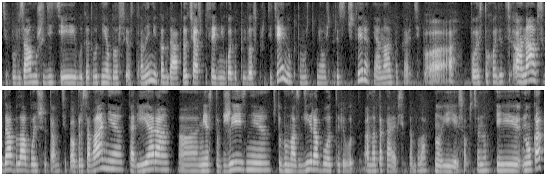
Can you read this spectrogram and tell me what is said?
типа в замуж и детей. Вот это вот не было с ее стороны никогда. Вот сейчас последние годы появилась про детей, ну потому что мне уже 34, и она такая типа «А, поезд уходит. Она всегда была больше там типа образование, карьера, а, место в жизни, чтобы мозги работали. Вот она такая всегда была. Ну, и ей, собственно. И, ну, как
